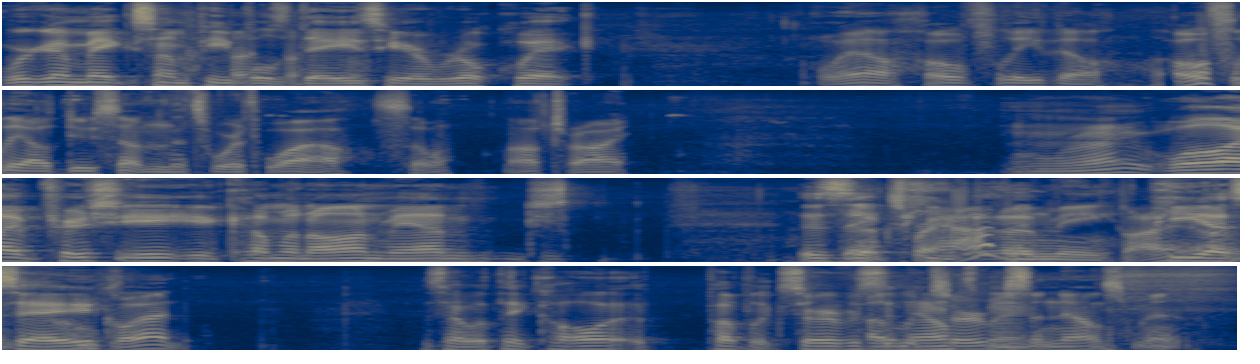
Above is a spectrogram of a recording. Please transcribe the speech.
we're gonna make some people's days here real quick. Well, hopefully they'll. Hopefully, I'll do something that's worthwhile. So I'll try. All right. Well, I appreciate you coming on, man. Just this Thanks is a, for having me. PSA. I, am glad. Is that what they call it? A public service public announcement. Public service announcement.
